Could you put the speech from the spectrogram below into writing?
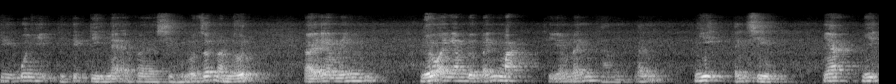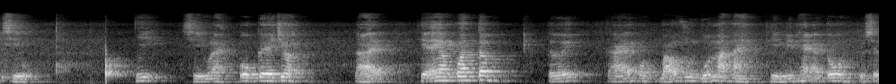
khi có nhị thì cái tỷ lệ về xỉu nó rất là lớn. Đấy, em đánh nếu anh em được đánh mặt thì em đánh thẳng đánh nhị, đánh xỉu nhé nhị xỉu nhị xỉu này, ok chưa? Đấy, thì anh em quan tâm tới cái một báo rung bốn mặt này thì liên hệ tôi tôi sẽ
